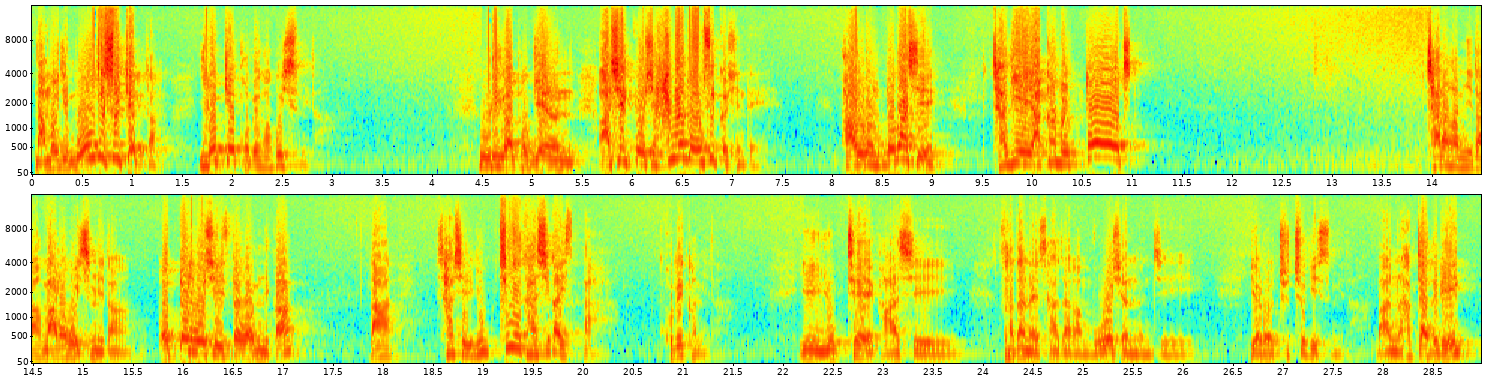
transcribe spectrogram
나머지 모두 쓸데없다. 이렇게 고백하고 있습니다. 우리가 보기에는 아실 곳이 하나도 없을 것인데 바울은 또다시 자기의 약함을 또 자랑합니다. 말하고 있습니다. 어떤 곳이 있다고 합니까? 나 사실 육체의 가시가 있다. 고백합니다. 이 육체의 가시, 사단의 사자가 무엇이었는지 여러 추측이 있습니다. 많은 학자들이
